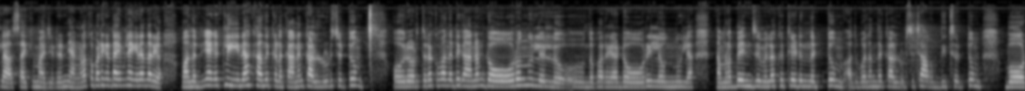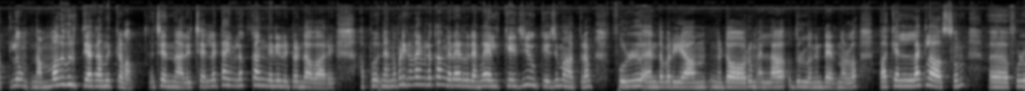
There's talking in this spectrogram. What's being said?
ക്ലാസ് ആക്കി മാറ്റിയിട്ടുണ്ട്. ഞങ്ങളൊക്കെ പഠിക്കുന്ന ടൈമിൽ എങ്ങനെയാണെന്ന് അറിയോ വന്നിട്ട് ഞങ്ങൾ ക്ലീൻ ആക്കാൻ നിൽക്കണം കാരണം കള്ളുടിച്ചിട്ടും ഓരോരുത്തരൊക്കെ വന്നിട്ട് കാരണം ഡോറൊന്നും ഇല്ലല്ലോ എന്താ പറയുക ഡോറില്ല ഒന്നുമില്ല. നമ്മളെ ബെഞ്ചുമലൊക്കെ കിടന്നിട്ടും അതുപോലെ എന്താ കള്ളുടിച്ച് ഛർദ്ദിച്ചിട്ടും ബോട്ടിലും നമ്മത് വൃത്തിയാക്കാൻ നിൽക്കണം ചെന്നാൽ ചില ടൈമിലൊക്കെ അങ്ങനെ ഇട്ടിട്ടുണ്ടാവാറ് അപ്പോൾ ഞങ്ങൾ പഠിക്കുന്ന ടൈമിലൊക്കെ അങ്ങനെ ആയിരുന്നു ഞങ്ങൾ L K G U K G മാത്രം ഫുൾ എന്താ പറയുക ഡോറും എല്ലാ ഇതുള്ളതും ഉണ്ടായിരുന്നുള്ളൂ. ബാക്കി എല്ലാ ക്ലാസ്സും ഫുൾ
